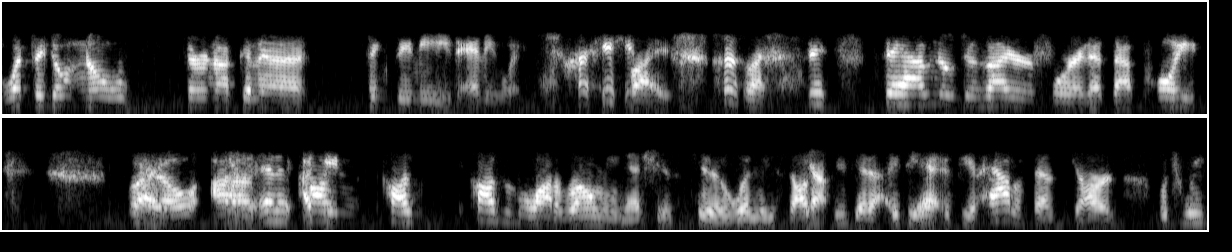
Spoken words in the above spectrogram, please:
what they don't know, they're not gonna think they need anyway. Right? Right. Right. they they have no desire for it at that point. Right. You know, um, and it I cause, mean, cause, it causes a lot of roaming issues too. When these dogs, Yeah. you get a, if you ha- if you have a fenced yard, which we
